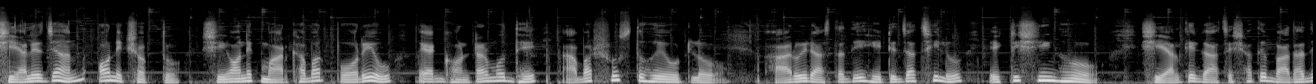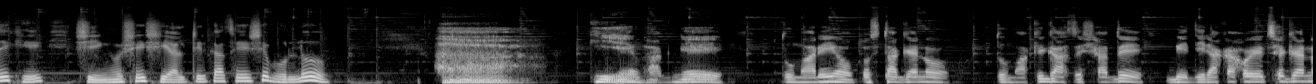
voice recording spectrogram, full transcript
শিয়ালের যান অনেক শক্ত। সে অনেক মার খাবার পরেও এক ঘণ্টার মধ্যে আবার সুস্থ হয়ে উঠল। আর ওই রাস্তা দিয়ে হেঁটে যাচ্ছিল একটি সিংহ। শিয়ালকে গাছের সাথে বাধা দেখে সিংহ সেই শিয়ালটির কাছে এসে বলল কি হে ভাগ্নে, তোমার এই অবস্থা কেন? তোমাকে গাছের সাথে বেঁধে রাখা হয়েছে কেন?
